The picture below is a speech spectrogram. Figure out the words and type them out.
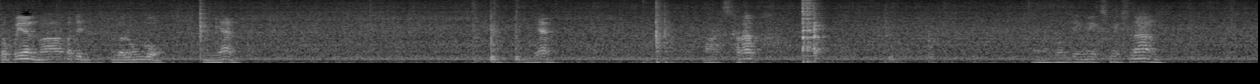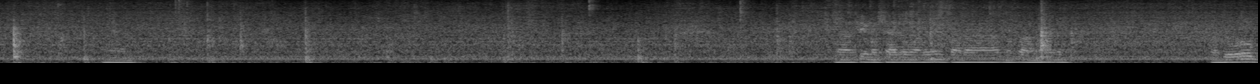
Ito po yan mga kapatid, galunggong. Ayan. Ayan. Masarap. Konting mix-mix lang. Natin masyadong ano yun para mapama ano. Madurog.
